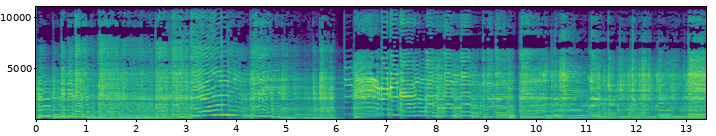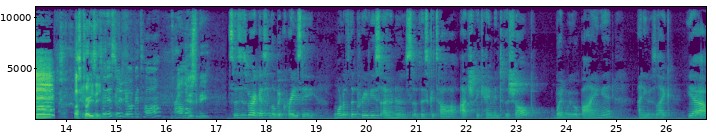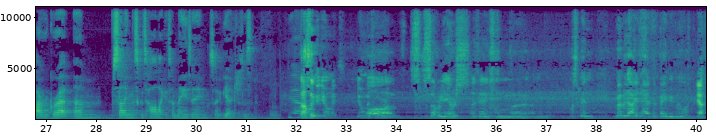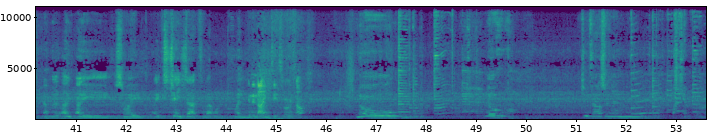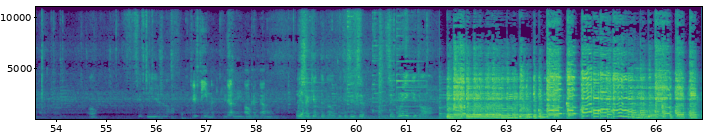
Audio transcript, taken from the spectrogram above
That's crazy. So this was your guitar? Used to be. So this is where it gets a little bit crazy. One of the previous owners of this guitar actually came into the shop when we were buying it and he was like, yeah, I regret um, selling this guitar, like it's amazing. So yeah, just as That's a, long did you own it? You own it Oh, s- several years, I think. From uh, must have been. Remember I had the baby blue one. for... Yeah. I, I so I, I exchanged that for that one. In the 90s or no? no, no, 2000 and I can't remember now. Oh, 50 years ago. 15. 15. Yeah. Okay. Yeah. Wish I kept it though because it's a it's a great guitar.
